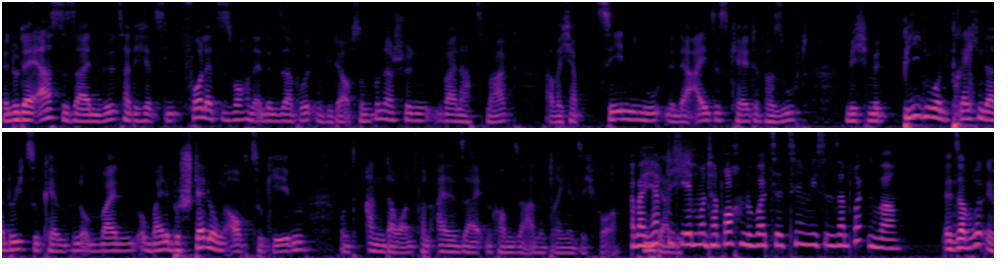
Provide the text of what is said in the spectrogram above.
Wenn du der Erste sein willst, hatte ich jetzt vorletztes Wochenende in Saarbrücken wieder auf so einem wunderschönen Weihnachtsmarkt. Aber ich habe zehn Minuten in der Eiseskälte versucht, mich mit Biegen und Brechen da durchzukämpfen, um, mein, um meine Bestellung aufzugeben. Und andauernd von allen Seiten kommen sie an und drängeln sich vor. Aber ich habe dich eben unterbrochen. Du wolltest erzählen, wie es in Saarbrücken war. In Saarbrücken,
